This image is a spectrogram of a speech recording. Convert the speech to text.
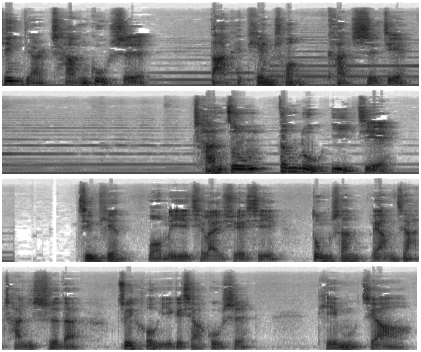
听点禅故事，打开天窗看世界。禅宗登陆一节，今天我们一起来学习洞山良价禅师的最后一个小故事，题目叫《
